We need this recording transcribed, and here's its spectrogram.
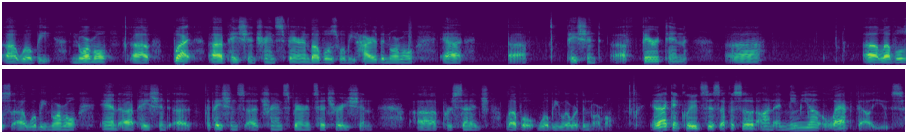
will be normal, but patient transferrin levels will be higher than normal. patient ferritin levels uh, will be normal, and uh, patient uh, the patient's uh, transferrin saturation uh, percentage level will be lower than normal. And that concludes this episode on anemia lab values.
